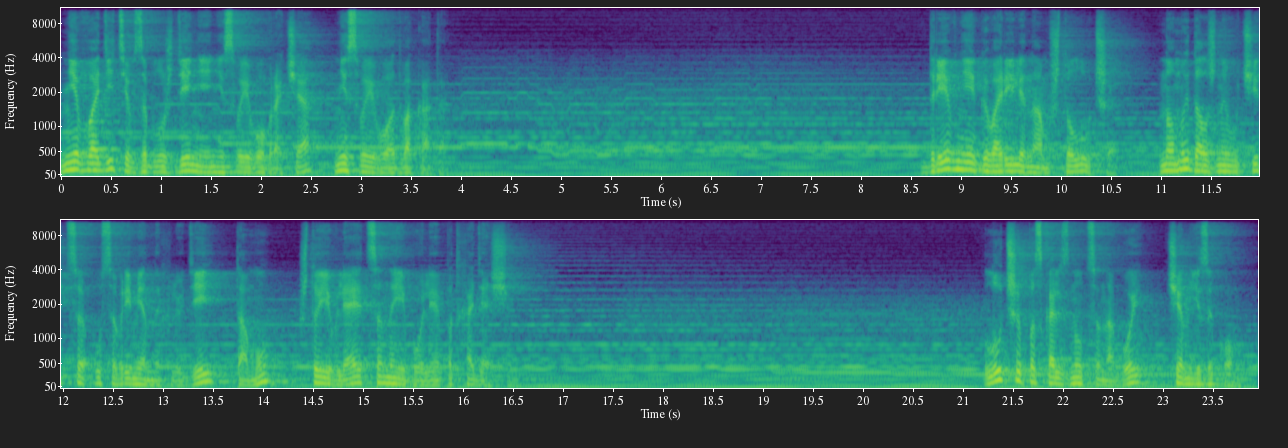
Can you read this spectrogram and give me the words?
Не вводите в заблуждение ни своего врача, ни своего адвоката. Древние говорили нам, что лучше, но мы должны учиться у современных людей тому, что является наиболее подходящим. Лучше поскользнуться ногой, чем языком.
